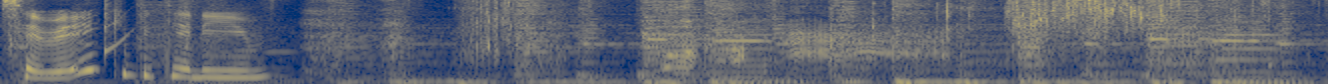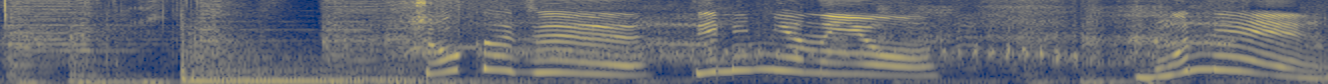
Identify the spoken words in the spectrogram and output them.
Severek bitireyim. Çok acı. Dilim yanıyor. Bu ne?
